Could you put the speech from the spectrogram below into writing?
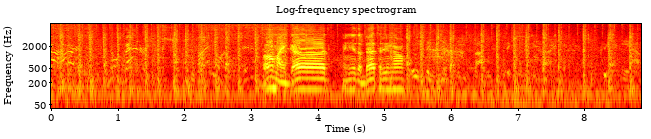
Got hard. No battery. Find one. Oh my god, we need a battery now. Those things miss these bodies and sticks to behind. Creeps me out.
